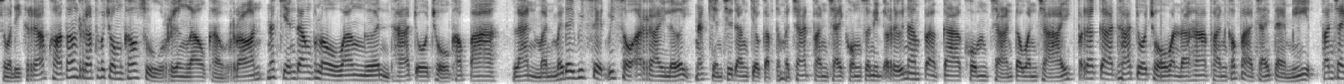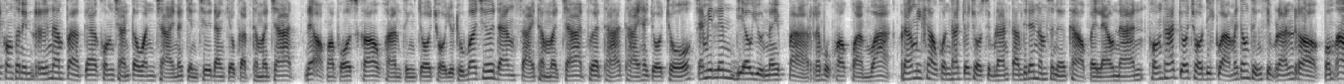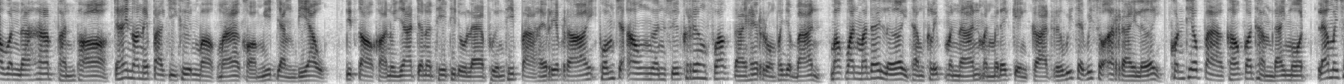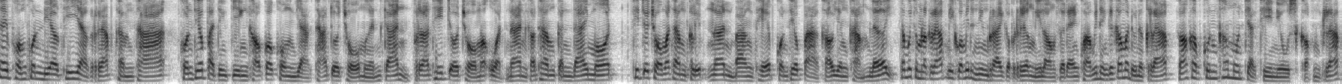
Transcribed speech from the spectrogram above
สวัสดีครับ ขอต้อนรับท่านผู้ชมเข้าสู่เรื่องเล่าข่าวร้อน นักเขียนดังโผล่วางเงินท้าโจโฉเข้าป่า ลั่นมันไม่ได้วิเศษวิโสอะไรเลย นักเขียนชื่อดังเกี่ยวกับธรรมชาติพันชัยคงสนิทหรือนามปากกาคมฉานตะวันฉาย ประกาศท้าโจโฉวันละห้าพันเขาป่าใช้แต่มีด พันชัยคงสนิทหรือนามปากกาคมฉานตะวันฉายนักเขียนชื่อดังเกี่ยวกับธรรมชาติ ได้ออกมาโพสต์ข้อความถึงโจโฉยูทูบเบอร์ชื่อดังสายธรรมชาติ เพื่อท้าทายให้โจโฉใช้มีดเล่มเดียวอยู่ในป่าระบุข้อความว่าหลังมีข่าวคนท้าโจโฉสิบล้านตามที่ได้นำเสนอข่าวไปแล้วนั้น ผมท้าโจโฉดีกว่าไม่ต้องถึง10ล้านหรอก ผมเอาวันละห้าพันพอ จะให้นอนในป่ากี่คืนบอกมาขอมีดอย่างเดียว ติดต่อขออนุญาตเจ้าหน้าที่ที่ดูแลพื้นที่ป่าให้เรียบร้อย ผมจะเอาเงินซื้อเครื่องฟอกไตให้โรงพยาบาล บอกวันมาได้เลยทำคลิปมานานมันไม่ได้เก่งกาจหรือวิเศษวิโสอะไรเลย คนเที่ยวป่าเขาก็ทำได้หมด แล้วไม่ใช่ผมคนเดียวที่อยากรับคำท้า คนเที่ยวป่าจริง ๆ เขาก็คงอยากท้าโจโฉเหมือนกัน เพราะที่โจโฉมาอวดนั่นเขาทำกันได้หมดที่โจโฉมาทำคลิปนั่นบางเทปคนเที่ยวป่าเขายังขำเลย ท่านผู้ชมละครับ มีความคิดเห็นอย่างไรกับเรื่องนี้ลองแสดงความคิดเห็นกันเข้ามาดูนะครับ ขอขอบคุณข้อมูลจากทีนิวส์ขอบคุณครับ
